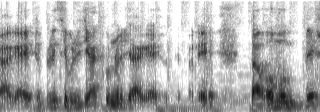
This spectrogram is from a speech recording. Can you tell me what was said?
জায়গায়, এটা পৃথিবীর যে কোনো জায়গায় হতে পারে, তা অমুক দেশ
